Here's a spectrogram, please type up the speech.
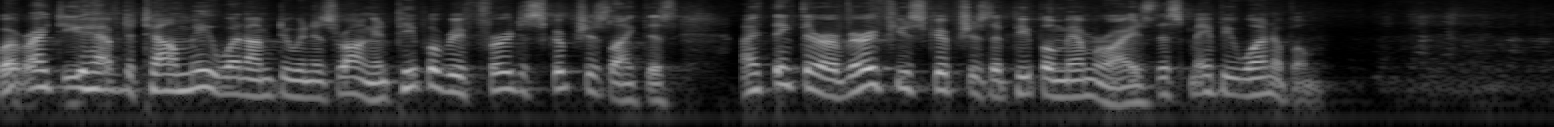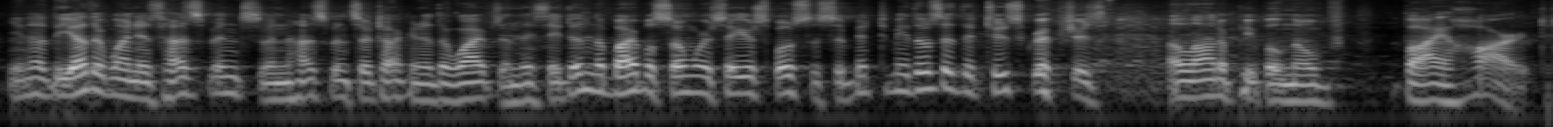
What right do you have to tell me what I'm doing is wrong? And people refer to scriptures like this. I think there are very few scriptures that people memorize. This may be one of them. You know, the other one is husbands, when husbands are talking to their wives and they say, Doesn't the Bible somewhere say you're supposed to submit to me? Those are the two scriptures a lot of people know by heart.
